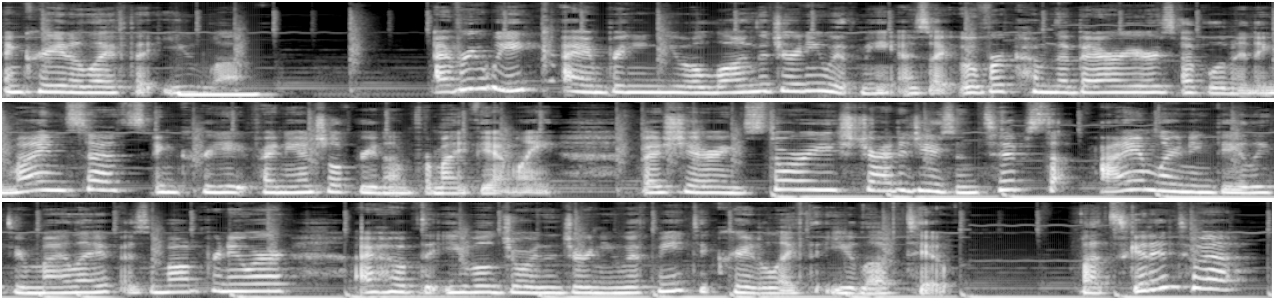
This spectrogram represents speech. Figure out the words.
and create a life that you love. Every week, I am bringing you along the journey with me as I overcome the barriers of limiting mindsets and create financial freedom for my family by sharing stories, strategies, and tips that I am learning daily through my life as a mompreneur. I hope that you will join the journey with me to create a life that you love too. Let's get into it.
